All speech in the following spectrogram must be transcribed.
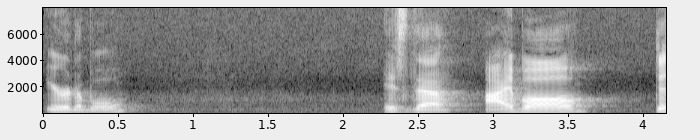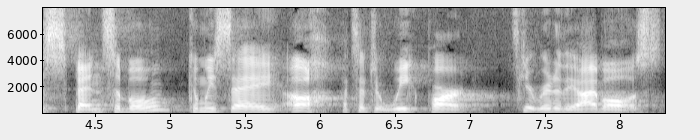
irritable. Is the eyeball dispensable? Can we say, oh, that's such a weak part? Let's get rid of the eyeballs.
